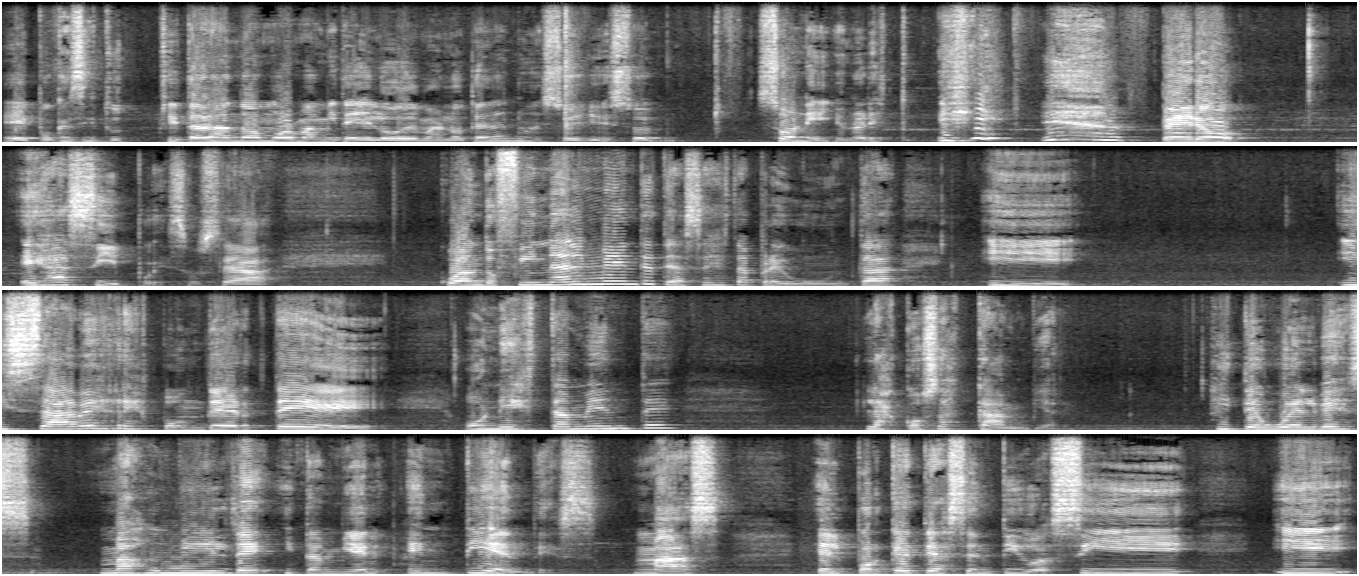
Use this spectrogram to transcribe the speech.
Eh, porque si tú si estás dando amor, mamita, y lo demás no te dan, no, eso, eso son ellos, no eres tú. Pero es así, pues, o sea, cuando finalmente te haces esta pregunta y, y sabes responderte honestamente, las cosas cambian y te vuelves más humilde y también entiendes más el por qué te has sentido así y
